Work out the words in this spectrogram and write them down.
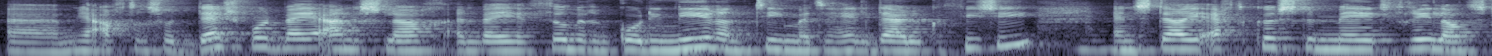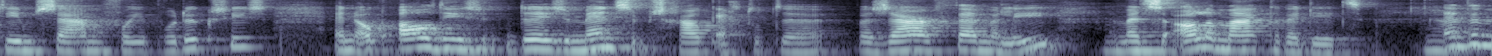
ehm, ja, achter een soort dashboard ben je aan de slag. En ben je veel meer een coördinerend team met een hele duidelijke visie. En stel je echt custom-made freelance teams samen voor je producties. En ook al die, deze mensen beschouw ik echt tot de Bazaar family. En met z'n allen maken wij dit. Ja. En we,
